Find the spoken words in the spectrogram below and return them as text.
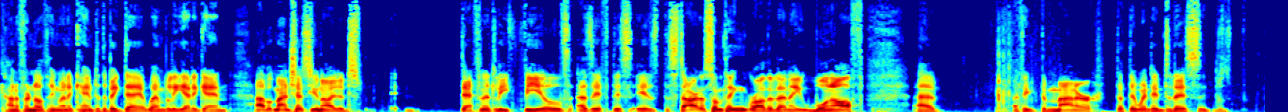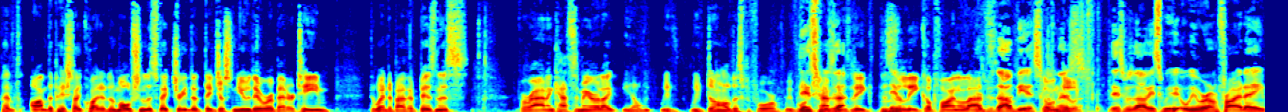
counted for nothing when it came to the big day at Wembley yet again. Uh, but Manchester United definitely feels as if this is the start of something rather than a one-off. Uh, I think the manner that they went into this it was felt on the pitch like quite an emotionless victory. That they just knew they were a better team. They went about their business. Varane and Casemiro, like you know, we've we've done all this before. We've won This Champions a- League. This it- is a League Cup final, lads. This was obvious, go and do it. This was obvious. We, we were on Friday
